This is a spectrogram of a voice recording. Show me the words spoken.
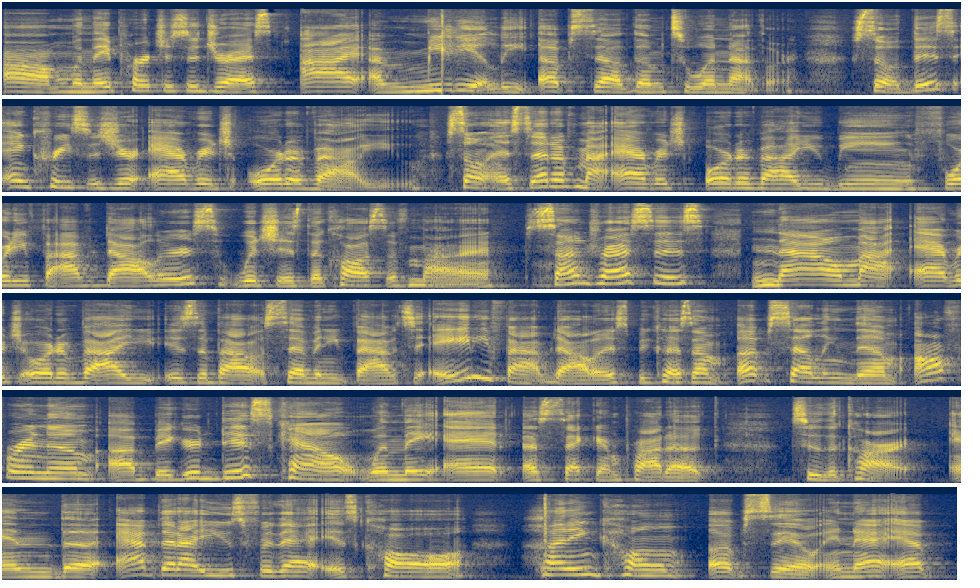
um, when they purchase a dress, I immediately upsell them to another. So this increases your average order value. So instead of my average order value being $45, which is the cost of my sundresses, now my average order value is about $75 to $85 because I'm upselling them, offering them a bigger discount when they add a second product to the cart. And the app that I use for that is called Honeycomb Upsell. And that app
